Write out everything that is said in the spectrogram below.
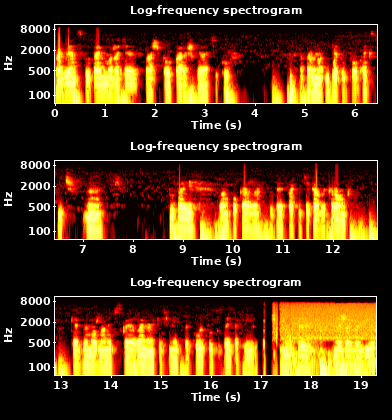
Tak więc tutaj możecie wpaść po parę szkielecików. Na pewno idzie tu po Expitch. Y, Tutaj Wam pokażę. Tutaj jest taki ciekawy krąg. Jakby można mieć skojarzenia, jakieś miejsce kultu. Tutaj taki minuty nieżywy wilk.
